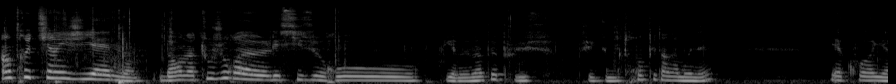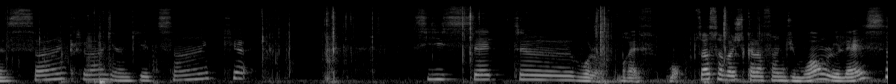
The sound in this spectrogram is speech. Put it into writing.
Entretien hygiène. Ben, on a toujours euh, les 6 euros. Il y a même un peu plus. J'ai dû me tromper dans la monnaie. Il y a quoi? Il y a 5 là. Il y a un billet de 5. 6, 7, voilà, bref. Bon, ça, ça va jusqu'à la fin du mois, on le laisse.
